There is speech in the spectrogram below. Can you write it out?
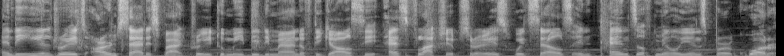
and the yield rates aren't satisfactory to meet the demand of the Galaxy S flagship series which sells in tens of millions per quarter.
